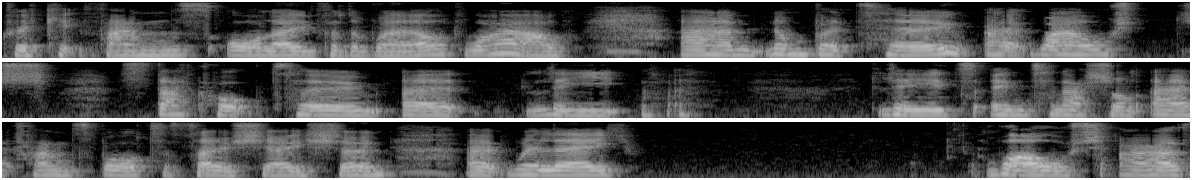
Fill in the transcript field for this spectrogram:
cricket fans all over the world. Wow. Um number two uh, Walsh step up to uh, lead Leeds International Air Transport Association. Uh, Willie Walsh has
